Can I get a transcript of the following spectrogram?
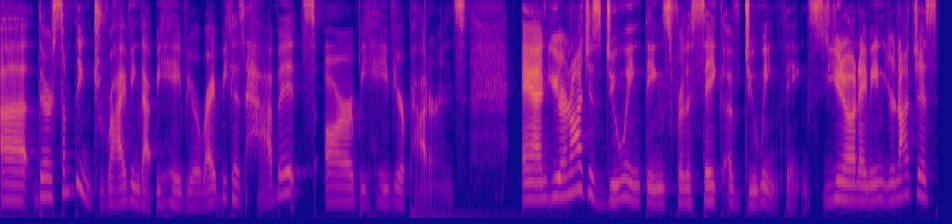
uh, there's something driving that behavior, right? Because habits are behavior patterns. And you're not just doing things for the sake of doing things. You know what I mean? You're not just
